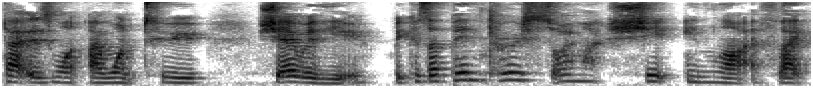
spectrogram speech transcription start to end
that is what I want to share with you because I've been through so much shit in life. Like,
